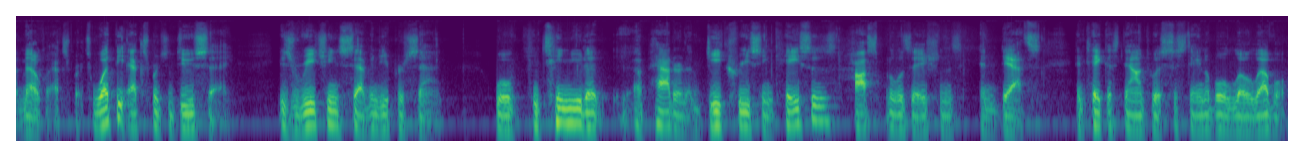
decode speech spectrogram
medical experts. What the experts do say is reaching 70% will continue to a pattern of decreasing cases, hospitalizations, and deaths and take us down to a sustainable low level.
